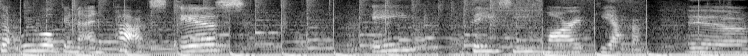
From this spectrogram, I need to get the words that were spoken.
that we will gonna unpack is a Daisy Marc Jacob um,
